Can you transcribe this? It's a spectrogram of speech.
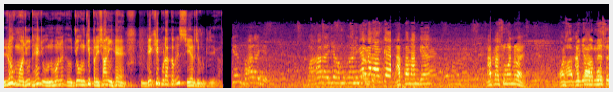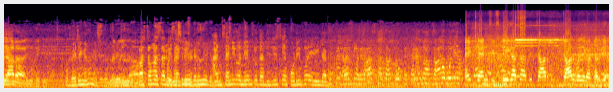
लोग मौजूद हैं जो उन्होंने, जो उनकी परेशानी है। देखिए पूरा कवरेज, शेयर ज़रूर कीजिएगा। बाहर आइए। बाहर आइए हम नहीं का नाम क्या है? आपका नाम क्या है? आपका सुमन रॉय। और आपका आप पोस्ट मैसेज आ रहा है ये देखिए। तो भेजेंगे ना मैसेज कस्टमर सर्विस मैसेज नहीं करेंगे क्या? I am sending name to the DGC fourteen for India एक टेन फिफ्टी का था अभी चार चार बजे का कर दिया।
